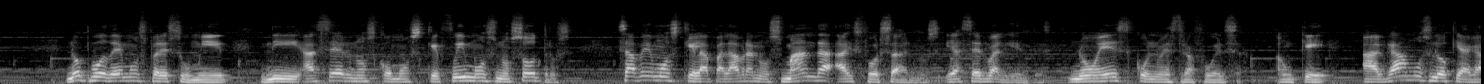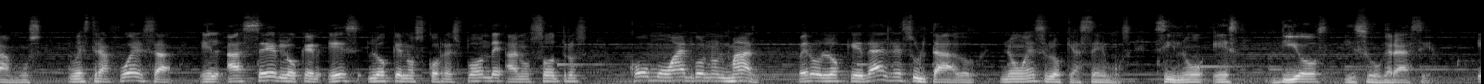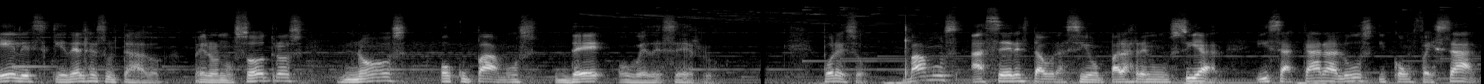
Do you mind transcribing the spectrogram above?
No podemos presumir ni hacernos como que fuimos nosotros. Sabemos que la palabra nos manda a esforzarnos y a ser valientes. No es con nuestra fuerza. Aunque hagamos lo que hagamos, nuestra fuerza el hacer lo que es lo que nos corresponde a nosotros como algo normal. Pero lo que da el resultado no es lo que hacemos, sino es Dios y su gracia. Él es que da el resultado, pero nosotros nos ocupamos de obedecerlo. Por eso, vamos a hacer esta oración para renunciar y sacar a luz y confesar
